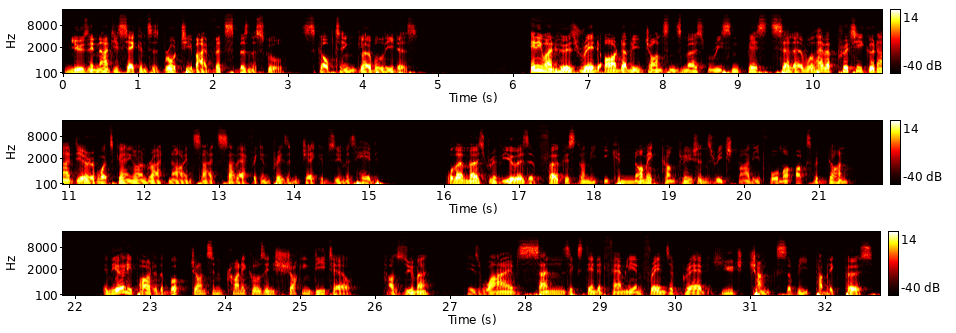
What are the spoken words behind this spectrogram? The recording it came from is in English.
News in 90 Seconds is brought to you by Wits Business School, sculpting global leaders. Anyone who has read R.W. Johnson's most recent bestseller will have a pretty good idea of what's going on right now inside South African President Jacob Zuma's head. Although most reviewers have focused on the economic conclusions reached by the former Oxford Don, in the early part of the book, Johnson chronicles in shocking detail how Zuma, his wives, sons, extended family, and friends have grabbed huge chunks of the public purse.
